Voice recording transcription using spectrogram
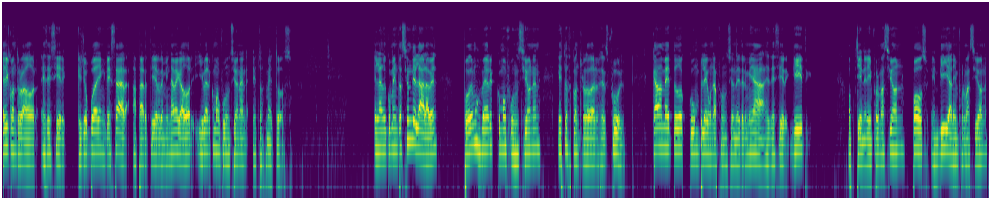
el controlador, es decir, que yo pueda ingresar a partir de mi navegador y ver cómo funcionan estos métodos. En la documentación de Laravel podemos ver cómo funcionan estos controladores RESTful. Cada método cumple una función determinada, es decir, git obtiene la información, post envía la información,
